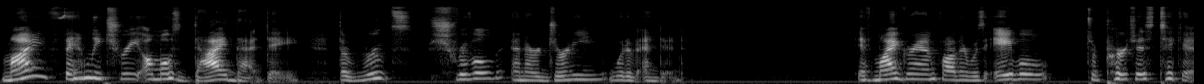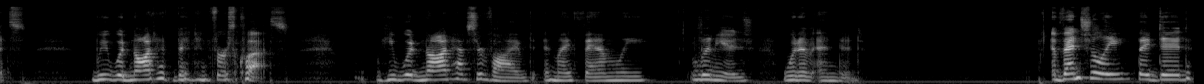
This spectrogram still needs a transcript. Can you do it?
My family tree almost died that day. The roots shriveled and our journey would have ended. If my grandfather was able to purchase tickets, we would not have been in first class. He would not have survived, and my family lineage would have ended. Eventually, they did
